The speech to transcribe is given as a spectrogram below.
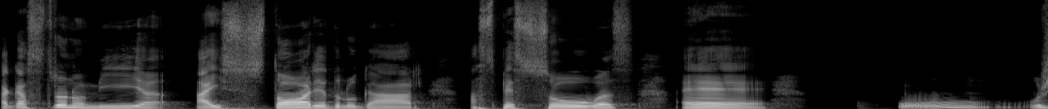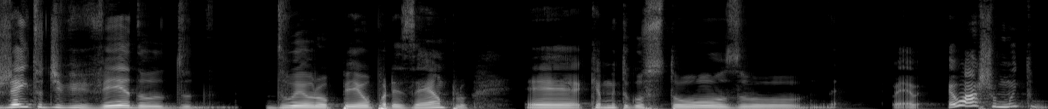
a gastronomia, a história do lugar, as pessoas, é, o, o jeito de viver do, do, do europeu, por exemplo, é, que é muito gostoso. É, eu acho muito.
